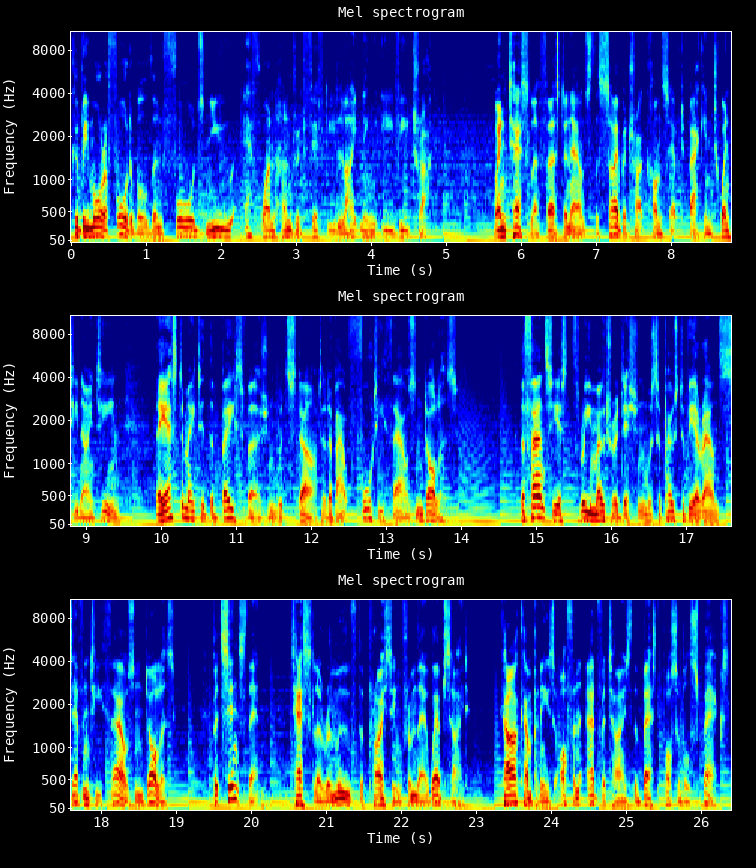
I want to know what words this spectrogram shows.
could be more affordable than Ford's new F-150 Lightning EV truck. When Tesla first announced the Cybertruck concept back in 2019, they estimated the base version would start at about $40,000. The fanciest three-motor edition was supposed to be around $70,000. But since then, Tesla removed the pricing from their website. Car companies often advertise the best possible specs,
